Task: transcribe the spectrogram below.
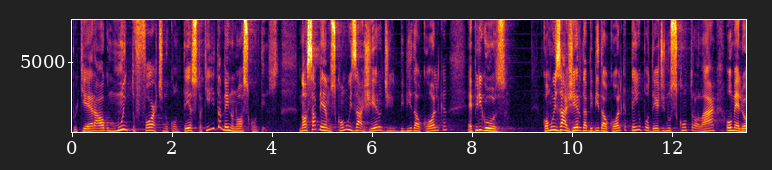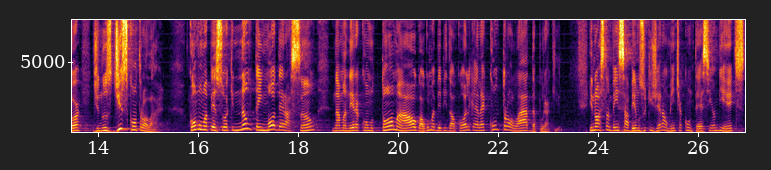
porque era algo muito forte no contexto aqui e também no nosso contexto. Nós sabemos como o exagero de bebida alcoólica é perigoso como o exagero da bebida alcoólica tem o poder de nos controlar, ou melhor, de nos descontrolar. Como uma pessoa que não tem moderação na maneira como toma algo, alguma bebida alcoólica, ela é controlada por aquilo. E nós também sabemos o que geralmente acontece em ambientes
